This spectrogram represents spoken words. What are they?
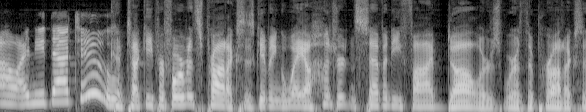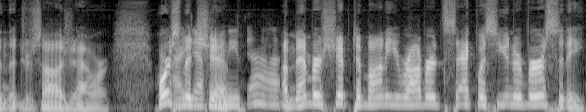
Oh, I need that too. Kentucky Performance Products is giving away $175 worth of products in the dressage hour. Horsemanship. definitely need that. A membership to Monty Roberts Equus University.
